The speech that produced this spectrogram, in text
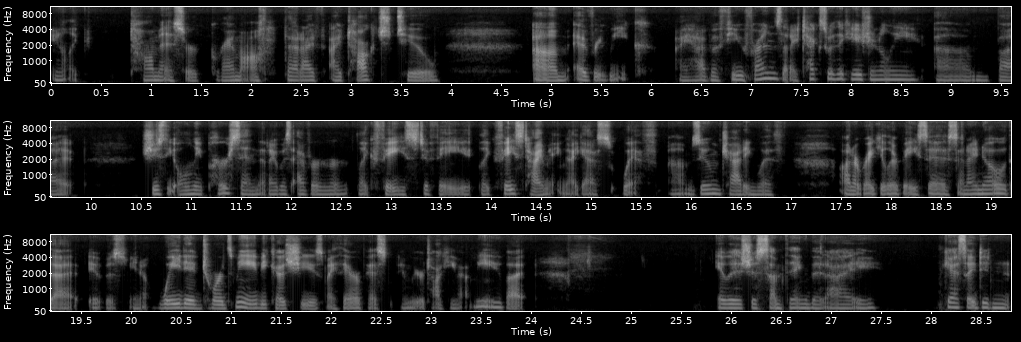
you know, like Thomas or grandma that I've I talked to um, every week. I have a few friends that I text with occasionally, um, but she's the only person that I was ever like face to face, like FaceTiming, I guess, with um, Zoom chatting with on a regular basis. And I know that it was, you know, weighted towards me because she's my therapist and we were talking about me, but it was just something that I guess I didn't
